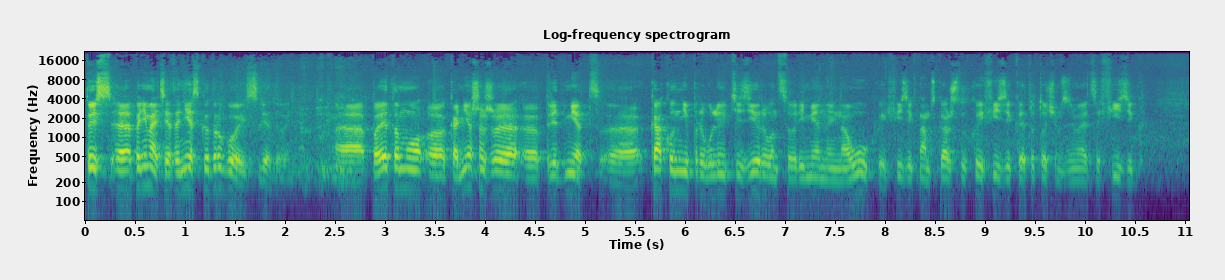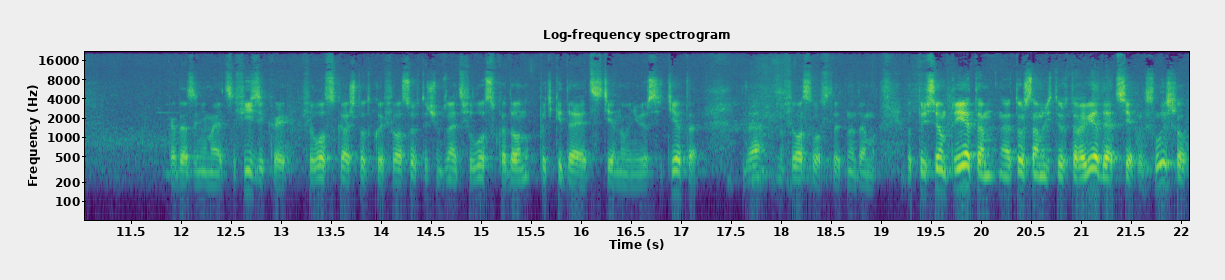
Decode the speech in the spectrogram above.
То есть, э, понимаете, это несколько другое исследование. Э, Поэтому, э, конечно же, предмет, как он не проблематизирован современной наукой, физик нам скажет, что такое физика, это то, чем занимается физик, когда занимается физикой. Философ скажет, что такое философия, то, чем занимается философ, когда он покидает стены университета, да, ну, философствует на дому. Вот при всем при этом, э, то же самое литературоведы, от всех их слышал,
